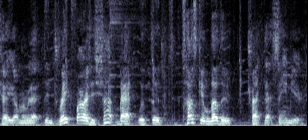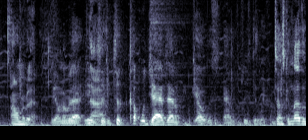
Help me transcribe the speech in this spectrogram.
Okay, I remember that. Then Drake fires a shot back with the Tuscan Leather track that same year. I don't remember that. Y'all remember that? Yeah, Nah. he, took, he took a couple of jabs at him. Yo, listen, Adam, please get away from me. Tuscan leather.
